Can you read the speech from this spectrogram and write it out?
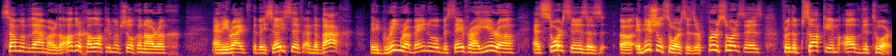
some of them are the other Chalakim of Shulchan Aruch, and he writes the Beis Yosef and the Bach, they bring Rabbeinu B'Sefer Hayira as sources, as uh, initial sources or first sources for the psakim of the Torah.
